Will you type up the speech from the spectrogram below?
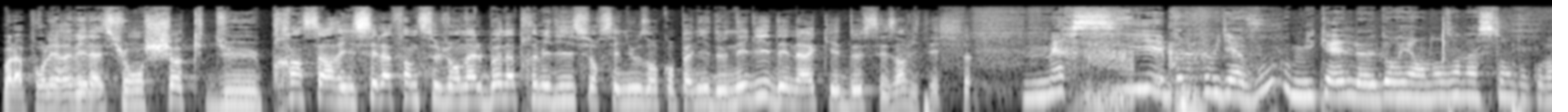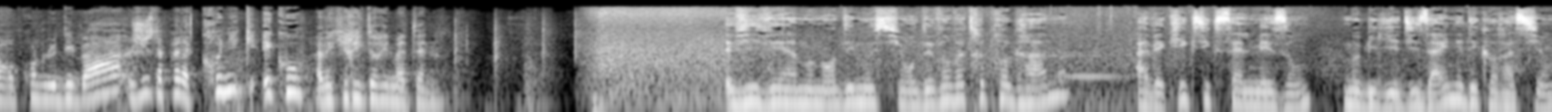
Voilà pour les révélations choc du prince Harry. C'est la fin de ce journal. Bon après-midi sur CNews en compagnie de Nelly Denac et de ses invités. Merci et bon après-midi à vous, Mickaël Dorian. Dans un instant, donc on va reprendre le débat juste après la chronique écho avec Eric de Maten. Vivez un moment d'émotion devant votre programme avec XXL Maison, mobilier design et décoration.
